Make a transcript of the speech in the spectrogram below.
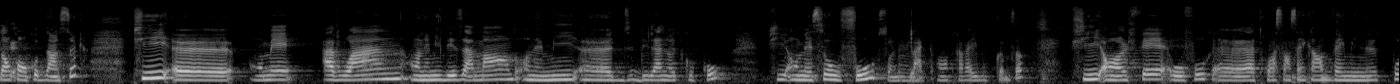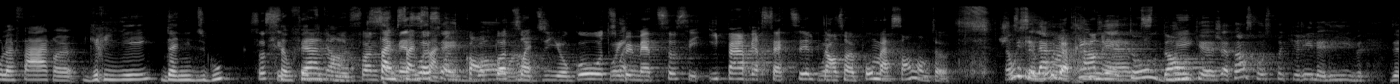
Donc, fait. on coupe dans le sucre. Puis, euh, on met avoine, on a mis des amandes, on a mis euh, du- de la noix de coco. Puis, on met ça au four sur une Mm. plaque. On travaille beaucoup comme ça. Puis, on le fait au four euh, à 350-20 minutes pour le faire euh, griller, donner du goût. Ça, c'est vous fait du tellement le fun. Simple, ça met simple, ça simple. sur une compote, Bon, sur du yogourt. Tu Oui. peux mettre ça. C'est hyper versatile. Puis Dans un pot maçon, on t'a- je Ah oui, c'est le la rentrée prendre un bientôt, petit- donc euh, je pense qu'il faut se procurer le livre de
